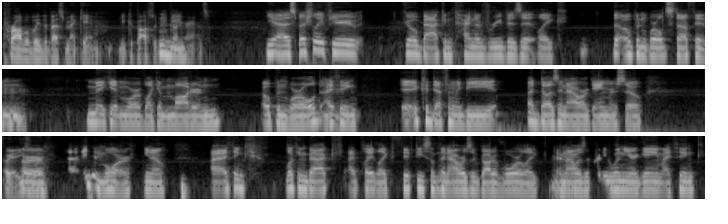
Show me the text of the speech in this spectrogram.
probably the best mech game you could possibly put on your hands. Yeah, especially if you go back and kind of revisit like the open world stuff and Mm-hmm. make it more of like a modern open world. I Mm-hmm. think it, could definitely be a dozen hour game or so, Oh yeah, easily. or uh, even more. You know, I, I think looking back, I played like fifty something hours of God of War, like, and that Mhm. was a pretty linear game. I think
